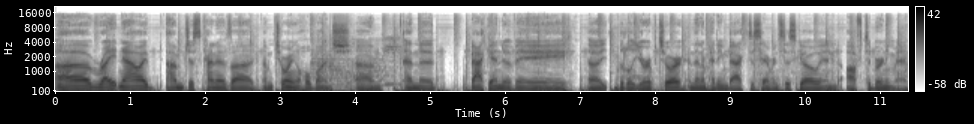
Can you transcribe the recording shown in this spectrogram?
Uh, right now, I, I'm just kind of uh, I'm touring a whole bunch, um, and the back end of a, uh little Europe tour, and then I'm heading back to San Francisco and off to Burning Man.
